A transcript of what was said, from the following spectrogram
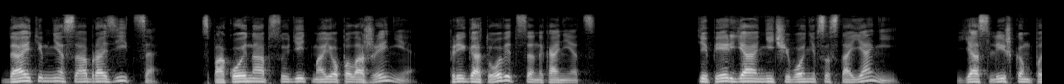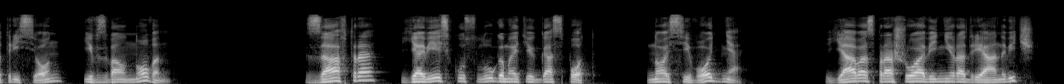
дайте мне сообразиться, спокойно обсудить мое положение, приготовиться наконец. Теперь я ничего не в состоянии. Я слишком потрясен и взволнован. Завтра я весь к услугам этих господ. Но сегодня я вас прошу, Авенир Адрианович,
